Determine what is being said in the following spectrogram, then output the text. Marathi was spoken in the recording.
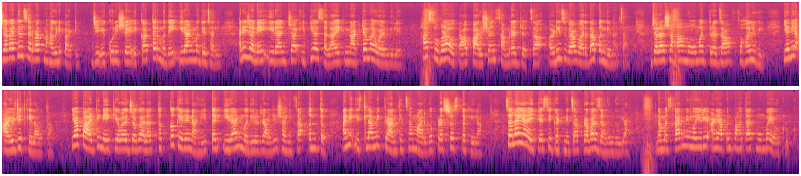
जगातील सर्वात महागडी पार्टी जी एकोणीसशे एकाहत्तरमध्ये इराणमध्ये झाली आणि ज्याने इराणच्या इतिहासाला एक नाट्यमय वळण दिले. हा सोहळा होता पार्शियन साम्राज्याचा अडीचव्या वर्धापन दिनाचा ज्याला शहा मोहम्मद रजा फहलवी यांनी आयोजित केला होता. या पार्टीने केवळ जगाला थक्क केले नाही तर इराणमधील राजेशाहीचा अंत आणि इस्लामिक क्रांतीचा मार्ग प्रशस्त केला. चला या ऐतिहासिक घटनेचा प्रवास जाणून घेऊया. नमस्कार मी मयुरी आणि आपण पाहतात मुंबई आउटलुक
